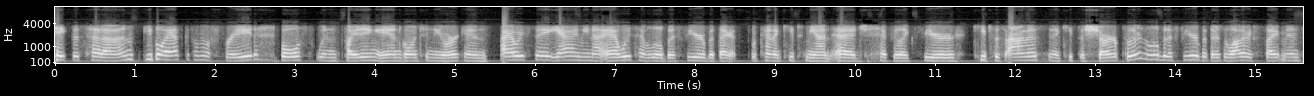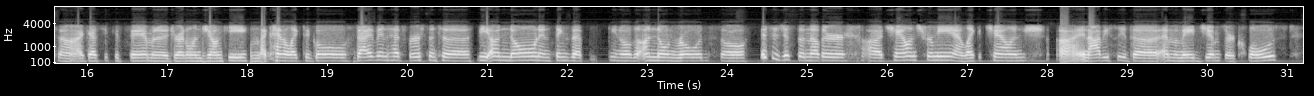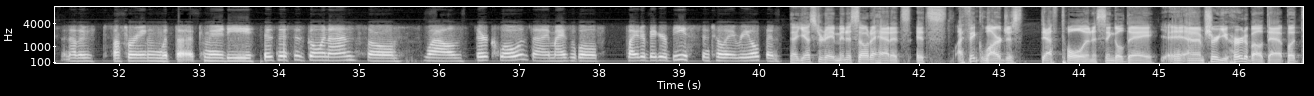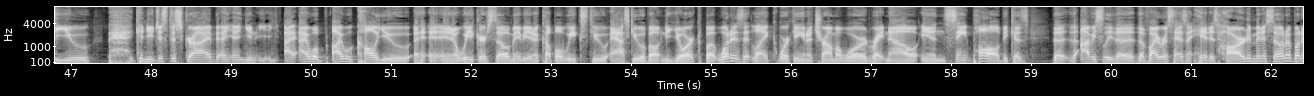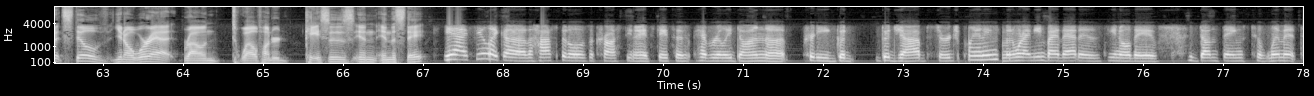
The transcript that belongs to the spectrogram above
take this head on. People ask if I'm afraid, both when fighting and going to New York, and I always say, yeah, I mean, I always have a little bit of fear, but that's what kind of keeps me on edge. I feel like fear keeps us honest and it keeps us sharp. So there's a little bit of fear, but there's a lot of excitement. Uh, I guess you could say I'm an adrenaline junkie. I kind of like to go dive in headfirst into the unknown and things that you know the unknown roads. So this is just another uh, challenge for me. I like a challenge, uh, and obviously the MMA gyms are closed. Another suffering with the community businesses going on. So while they're closed, I might as well fight a bigger beast until they reopen. Now, yesterday, Minnesota had its its I think largest death toll in a single day, and I'm sure you heard about that. But do you? Can you just describe? And you, I, I will I will call you in a week or so, maybe in a couple weeks, to ask you about New York. But what is it like working in a trauma ward right now in St. Paul? Because the, the, obviously the the virus hasn't hit as hard in Minnesota, but it's still you know we're at around 1,200 cases in in the state. Yeah, I feel like uh, the hospitals across the United States have, have really done a pretty good good job surge planning. And what I mean by that is, you know, they've done things to limit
